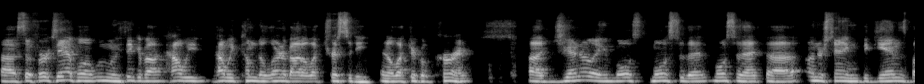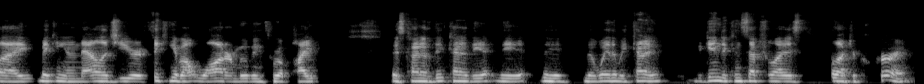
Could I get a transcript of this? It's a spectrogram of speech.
Uh, so, for example, when we think about how we how we come to learn about electricity and electrical current, uh, generally most most of that most of that uh, understanding begins by making an analogy or thinking about water moving through a pipe. Is kind of the kind of the the the, the way that we kind of begin to conceptualize electrical current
